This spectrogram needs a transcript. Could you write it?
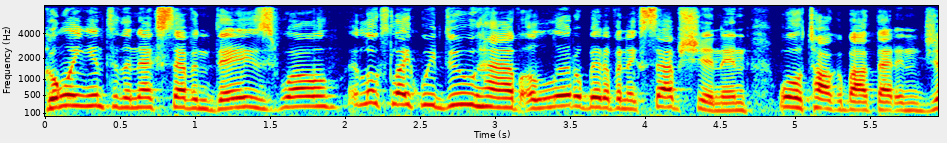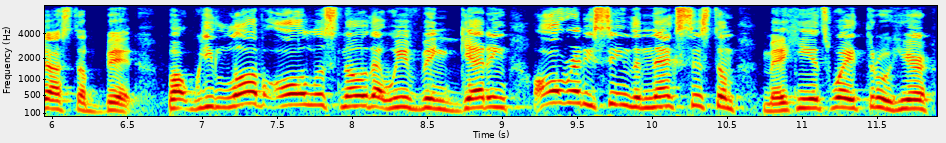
Going into the next seven days, well, it looks like we do have a little bit of an exception, and we'll talk about that in just a bit. But we love all the snow that we've been getting, already seeing the next system making its way through here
